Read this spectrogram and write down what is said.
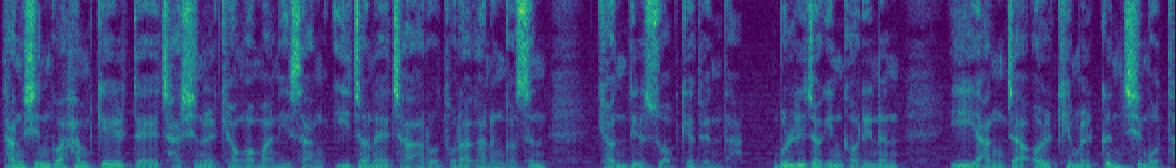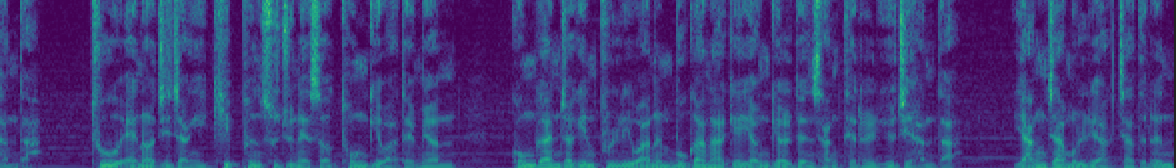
당신과 함께일 때의 자신을 경험한 이상 이전의 자아로 돌아가는 것은 견딜 수 없게 된다. 물리적인 거리는 이 양자 얽힘을 끊지 못한다. 두 에너지장이 깊은 수준에서 동기화되면 공간적인 분리와는 무관하게 연결된 상태를 유지한다. 양자 물리학자들은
